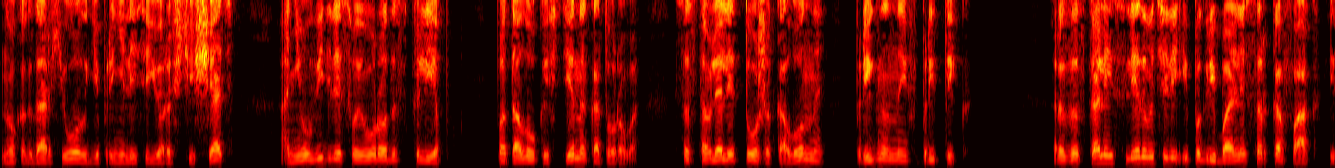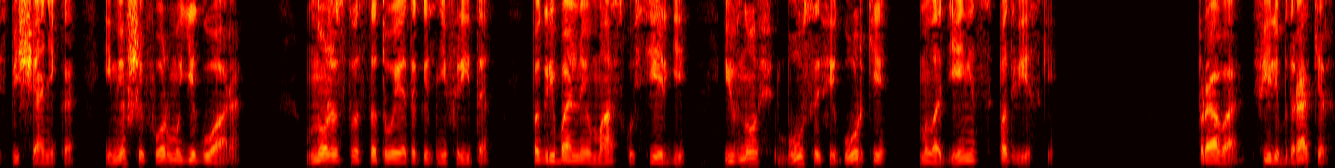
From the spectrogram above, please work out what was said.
но когда археологи принялись ее расчищать, они увидели своего рода склеп, потолок и стены которого составляли тоже колонны, пригнанные впритык. Разыскали исследователи и погребальный саркофаг из песчаника, имевший форму ягуара, множество статуэток из нефрита, погребальную маску, серьги и вновь бусы, фигурки, младенец, подвески. Право, Филипп Дракер,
